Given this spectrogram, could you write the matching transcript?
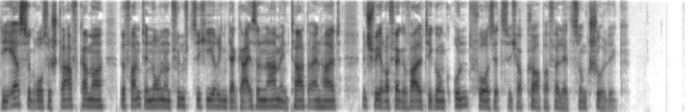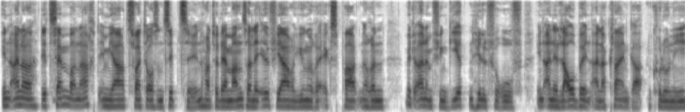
Die erste große Strafkammer befand den 59-Jährigen der Geiselnahme in Tateinheit mit schwerer Vergewaltigung und vorsätzlicher Körperverletzung schuldig. In einer Dezembernacht im Jahr 2017 hatte der Mann seine elf Jahre jüngere Ex-Partnerin mit einem fingierten Hilferuf in eine Laube in einer Kleingartenkolonie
